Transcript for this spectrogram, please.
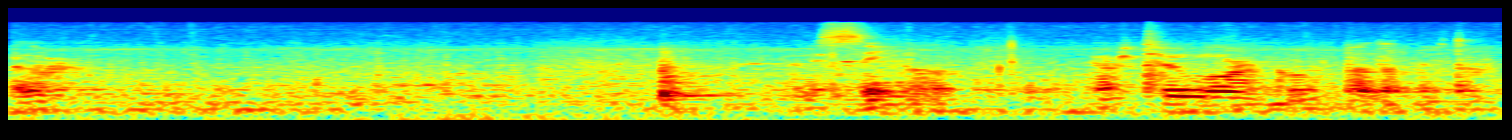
below. And it's. There are two more open elevator.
